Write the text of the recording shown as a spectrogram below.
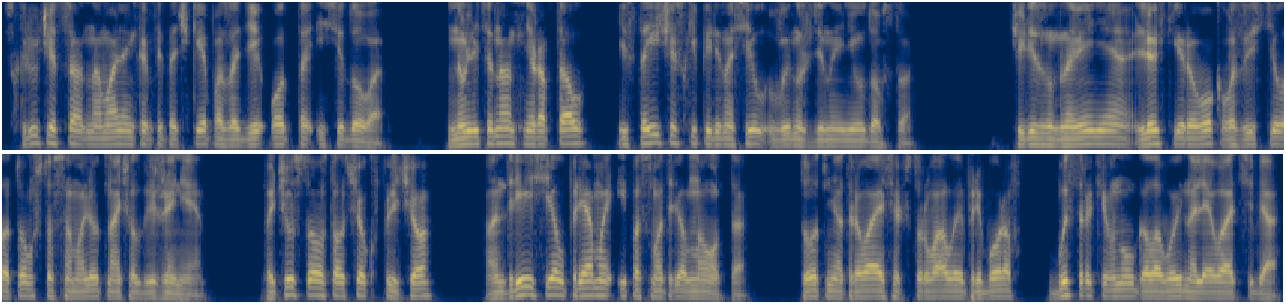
скрючиться на маленьком пятачке позади Отто и Седова. Но лейтенант не роптал и стоически переносил вынужденные неудобства. Через мгновение легкий рывок возвестил о том, что самолет начал движение. Почувствовав толчок в плечо, Андрей сел прямо и посмотрел на Отто. Тот, не отрываясь от штурвала и приборов, быстро кивнул головой налево от себя.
